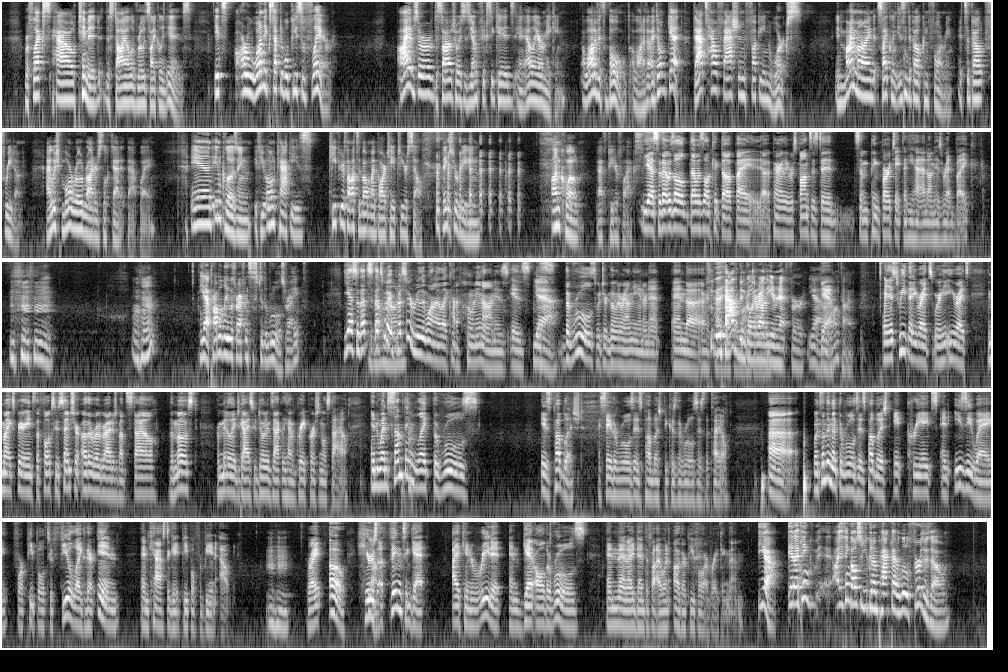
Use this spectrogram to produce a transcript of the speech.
reflects how timid the style of road cycling is. It's our one acceptable piece of flair. I observe the style choices young fixie kids in LA are making. A lot of it's bold, a lot of it I don't get. That's how fashion fucking works. In my mind, cycling isn't about conforming, it's about freedom. I wish more road riders looked at it that way. And in closing, if you own khakis, keep your thoughts about my bar tape to yourself. Thanks for reading. Unquote. That's Peter Flax. Yeah, so that was all. That was all kicked off by uh, apparently responses to some pink bar tape that he had on his red bike. Mhm. Mhm. Yeah, probably with references to the rules, right? Yeah, so that's that's what I on? that's what I really want to like kind of hone in on is is Yeah. is the rules which are going around the internet and uh, They have been going around the internet for, yeah, Yeah. a long time. In his tweet that he writes, where he, he writes, In my experience, the folks who censure other road riders about the style the most are middle aged guys who don't exactly have great personal style. And when something like the rules is published, I say the rules is published because the rules is the title. Uh, when something like the rules is published, it creates an easy way for people to feel like they're in and castigate people for being out Mm-hmm. right? Oh, here's Yeah. a thing to get. I can read it and get all the rules and then identify when other people are breaking them. Yeah, and I think I think also you can unpack that a little further though,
